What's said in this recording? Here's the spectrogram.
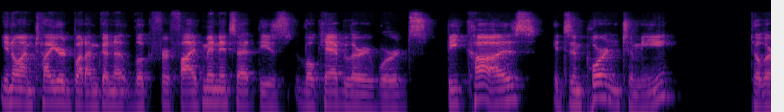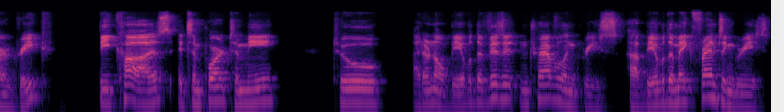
you know, I'm tired, but I'm going to look for five minutes at these vocabulary words because it's important to me to learn Greek, because it's important to me to, I don't know, be able to visit and travel in Greece, uh, be able to make friends in Greece,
